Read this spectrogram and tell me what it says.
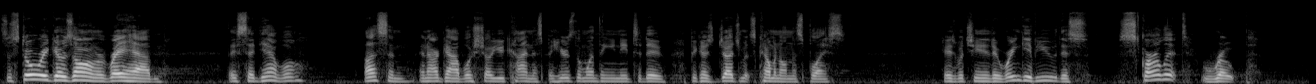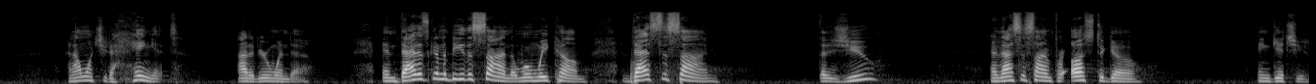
So the story goes on with Rahab. They said, Yeah, well, us and, and our God will show you kindness, but here's the one thing you need to do because judgment's coming on this place. Here's what you need to do we're going to give you this scarlet rope, and I want you to hang it out of your window. And that is going to be the sign that when we come, that's the sign that is you, and that's the sign for us to go and get you.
